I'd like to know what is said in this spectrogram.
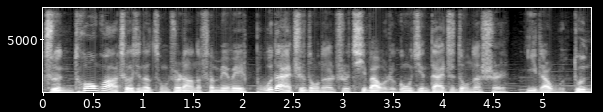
准拖挂车型的总质量呢，分别为不带制动的是七百五十公斤，带制动的是一点五吨。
